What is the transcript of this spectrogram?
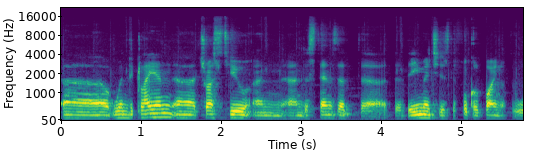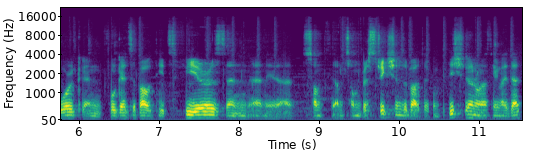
uh, when the client uh, trusts you and understands that uh, the, the, image is the focal point of the work and forgets about its fears and, and some, some restrictions about the competition or anything like that,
